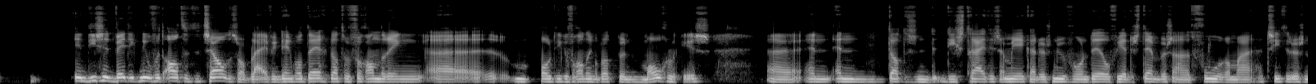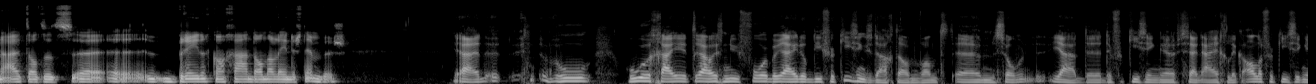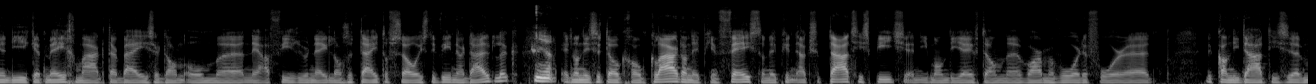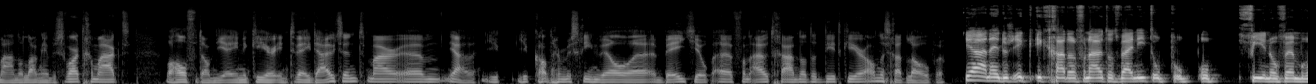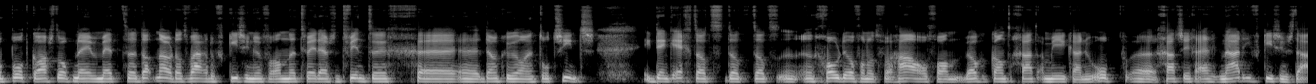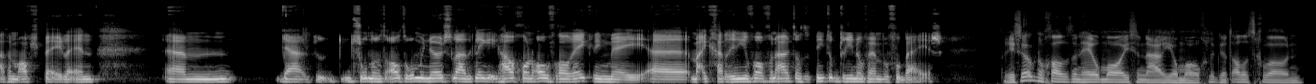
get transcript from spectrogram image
in die zin weet ik niet of het altijd hetzelfde zal blijven. Ik denk wel degelijk dat er verandering, uh, politieke verandering op dat punt mogelijk is. en en dat is een, die strijd is Amerika dus nu voor een deel via de stembus aan het voeren. Maar het ziet er dus naar uit dat het breder kan gaan dan alleen de stembus. Ja, hoe, hoe ga je trouwens nu voorbereiden op die verkiezingsdag dan? Want um, zo, ja, de, de verkiezingen zijn eigenlijk alle verkiezingen die ik heb meegemaakt. Daarbij is er dan om uh, nou ja, vier uur Nederlandse tijd of zo is de winnaar duidelijk. Ja. En dan is het ook gewoon klaar. Dan heb je een feest, dan heb je een acceptatiespeech. En iemand die heeft dan uh, warme woorden voor uh, de kandidaat die ze maandenlang hebben zwart gemaakt. Behalve dan die ene keer in 2000. Maar um, ja, je, je kan er misschien wel uh, een beetje op, uh, van uitgaan dat het dit keer anders gaat lopen. Ja, nee, dus ik, ik ga ervan uit dat wij niet op, op, op 4 november een podcast opnemen met uh, dat. Nou, dat waren de verkiezingen van 2020. dank u wel en tot ziens. Ik denk echt dat, dat, dat een, een groot deel van het verhaal van welke kant gaat Amerika nu op, gaat zich eigenlijk na die verkiezingsdatum afspelen. En. Um, ja, zonder het al te omineus te laten klinken, ik hou gewoon overal rekening mee. Uh, maar ik ga er in ieder geval van uit dat het niet op 3 november voorbij is. Er is ook nog altijd een heel mooi scenario mogelijk. Dat alles gewoon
